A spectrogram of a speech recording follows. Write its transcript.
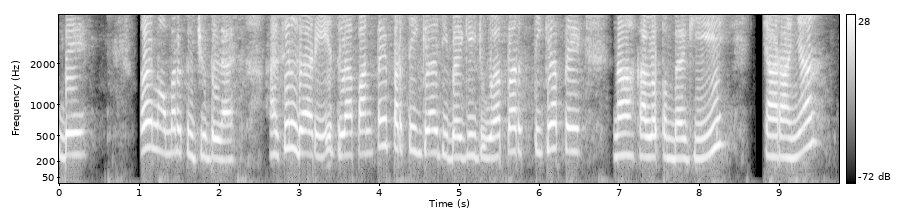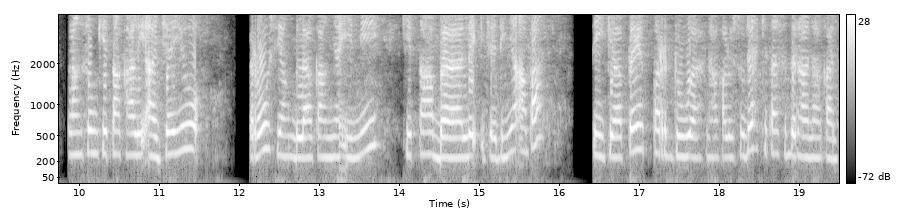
B ke nomor 17. Hasil dari 8P per 3 dibagi 2 per 3P. Nah, kalau pembagi, caranya langsung kita kali aja yuk. Terus yang belakangnya ini kita balik. Jadinya apa? 3P per 2. Nah, kalau sudah kita sederhanakan.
